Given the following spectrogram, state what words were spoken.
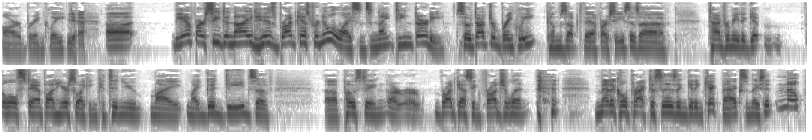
R. Brinkley, Yeah. the FRC denied his broadcast renewal license in 1930. So Dr. Brinkley comes up to the FRC, says, uh, time for me to get a little stamp on here so I can continue my, my good deeds of, uh, posting or, or broadcasting fraudulent medical practices and getting kickbacks. And they said, nope.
